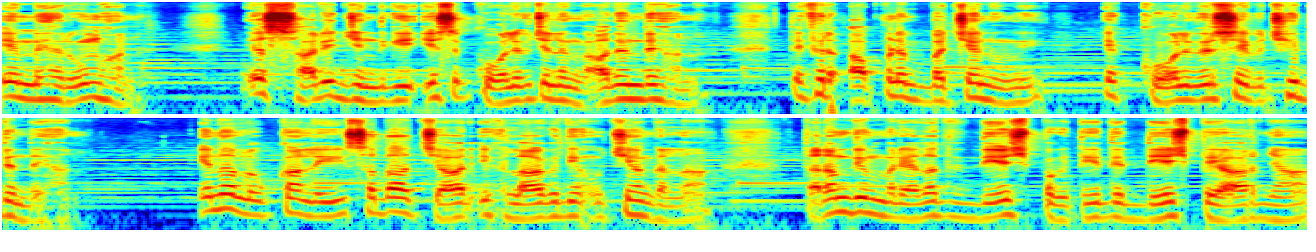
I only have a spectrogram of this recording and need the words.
ਇਹ ਮਹਿਰੂਮ ਹਨ। ਇਹ ਸਾਰੀ ਜ਼ਿੰਦਗੀ ਇਸ ਕੋਲ ਵਿੱਚ ਲੰਘਾ ਦਿੰਦੇ ਹਨ ਤੇ ਫਿਰ ਆਪਣੇ ਬੱਚਿਆਂ ਨੂੰ ਵੀ ਇਹ ਕੋਲ ਵਿਰਸੇ ਵਿੱਚ ਹੀ ਦਿੰਦੇ ਹਨ। ਇਹਨਾਂ ਲੋਕਾਂ ਲਈ ਸਦਾਚਾਰ اخلاق ਦੀਆਂ ਉੱਚੀਆਂ ਗੱਲਾਂ ਧਰਮ ਦੀ ਮਰਿਆਦਾ ਤੇ ਦੇਸ਼ ਭਗਤੀ ਤੇ ਦੇਸ਼ ਪਿਆਰ ਜਾਂ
